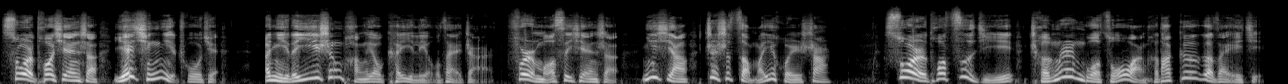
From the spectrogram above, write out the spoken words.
苏尔托先生也请你出去。啊，你的医生朋友可以留在这儿。福尔摩斯先生，你想这是怎么一回事儿？”苏尔托自己承认过昨晚和他哥哥在一起，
